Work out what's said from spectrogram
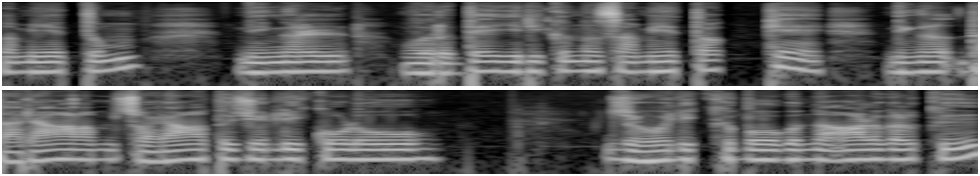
സമയത്തും നിങ്ങൾ വെറുതെ ഇരിക്കുന്ന സമയത്തൊക്കെ നിങ്ങൾ ധാരാളം സ്വരാത്ത് ചൊല്ലിക്കോളൂ. ജോലിക്ക് പോകുന്ന ആളുകൾക്ക്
